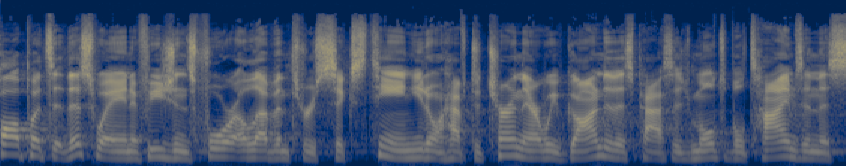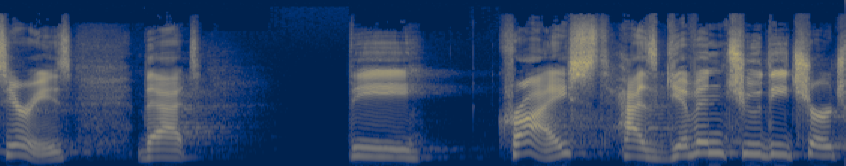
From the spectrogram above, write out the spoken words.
Paul puts it this way in Ephesians 4 11 through 16. You don't have to turn there. We've gone to this passage multiple times in this series that the Christ has given to the church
